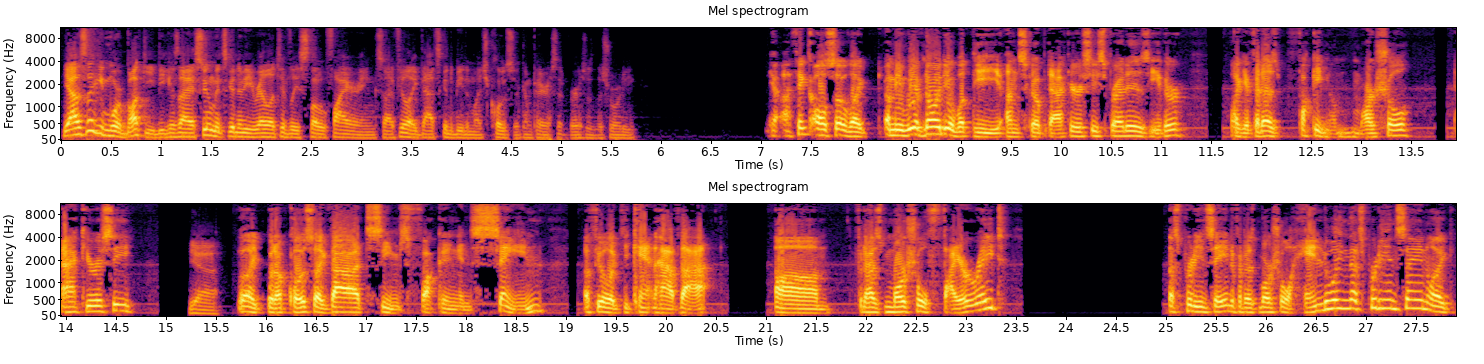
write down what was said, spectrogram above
Yeah, I was thinking more Bucky because I assume it's going to be relatively slow firing, so I feel like that's going to be the much closer comparison versus the shorty. Yeah, I think also like I mean we have no idea what the unscoped accuracy spread is either. Like if it has fucking a Marshal accuracy, Yeah, like but up close like that seems fucking insane. I feel like you can't have that. Um, if it has Marshal fire rate, that's pretty insane. If it has Marshal handling, that's pretty insane. Like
